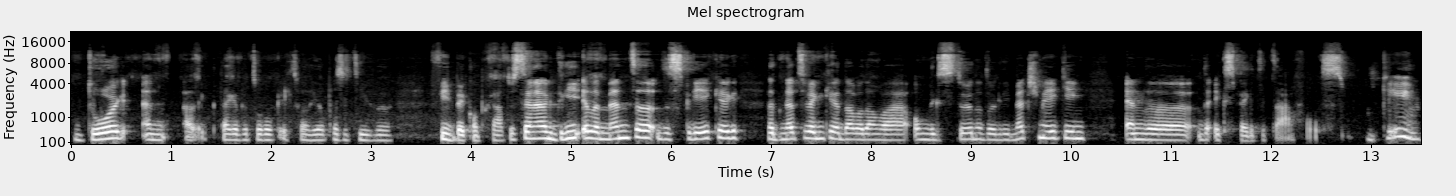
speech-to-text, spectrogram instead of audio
door. En daar hebben we toch ook echt wel heel positieve feedback op gehad. Dus het zijn eigenlijk drie elementen. De spreker, het netwerken dat we dan wat ondersteunen door die matchmaking en de, de expertentafels. Oké,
